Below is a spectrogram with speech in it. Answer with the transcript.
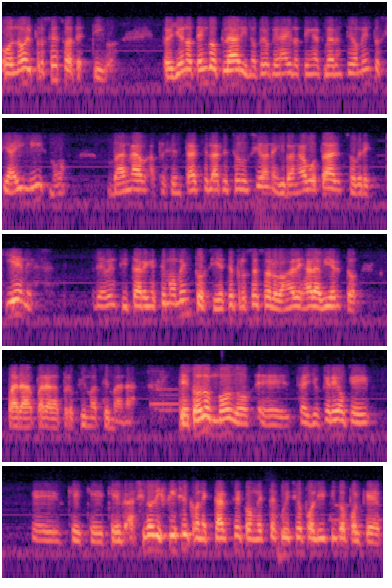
o no el proceso a testigos pero yo no tengo claro, y no creo que nadie lo tenga claro en este momento, si ahí mismo van a, presentarse las resoluciones y van a votar sobre quiénes deben citar en este momento, si este proceso lo van a dejar abierto para, para la próxima semana. De todos modos, eh, yo creo que, que, que, ha sido difícil conectarse con este juicio político porque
